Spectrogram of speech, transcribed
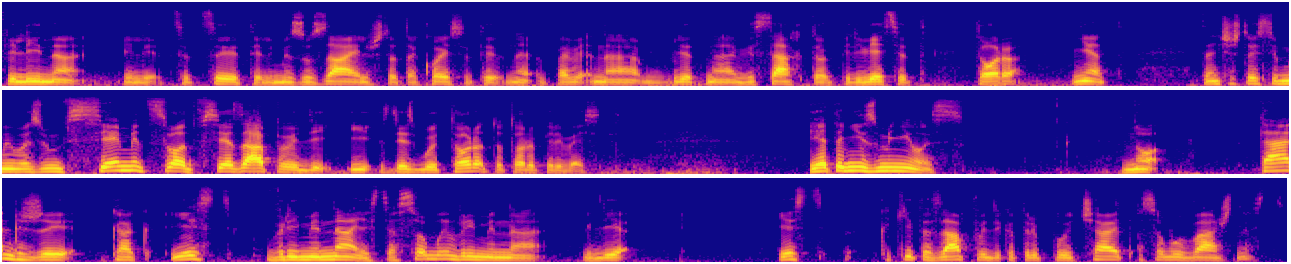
твилина или цицит, или мезуза, или что такое, если ты на, на, будет на весах, то перевесит Тора. Нет. Это значит, что если мы возьмем все мецвод, все заповеди, и здесь будет Тора, то Тора перевесит. И это не изменилось. Но также, как есть времена, есть особые времена, где есть какие-то заповеди, которые получают особую важность,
